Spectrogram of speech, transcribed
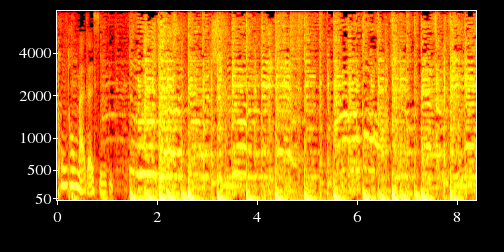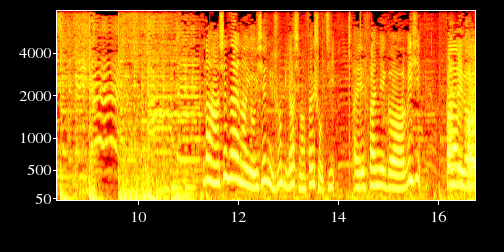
通通埋在心底。那现在呢，有一些女生比较喜欢翻手机，哎，翻这个微信，翻这个朋友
